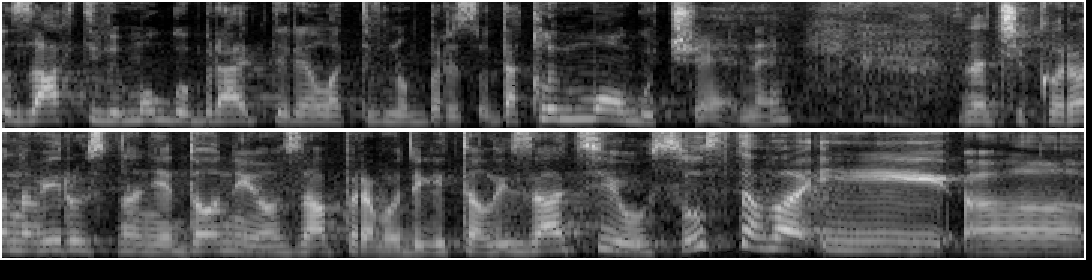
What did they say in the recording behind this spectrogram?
zahtjevi mogu obraditi relativno brzo. Dakle, moguće je, ne? Znači, koronavirus nam je donio zapravo digitalizaciju sustava i uh,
